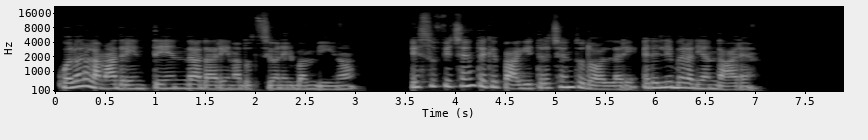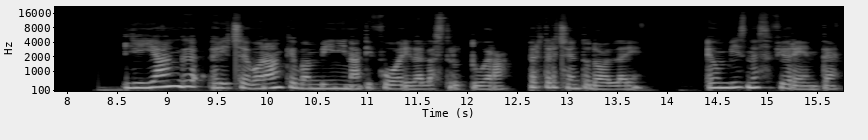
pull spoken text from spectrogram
Qualora la madre intenda dare in adozione il bambino, è sufficiente che paghi 300 dollari ed è libera di andare. Gli Young ricevono anche bambini nati fuori dalla struttura, per 300 dollari. È un business fiorente.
